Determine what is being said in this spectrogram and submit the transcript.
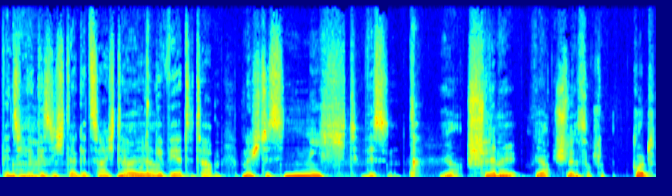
wenn sie ihr Gesichter gezeigt haben Ja, oder ja. gewertet haben. Möchte es nicht wissen. Ja. Schlimm. Nee, ja, Schlimm. Ist auch schlimm. Gut.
